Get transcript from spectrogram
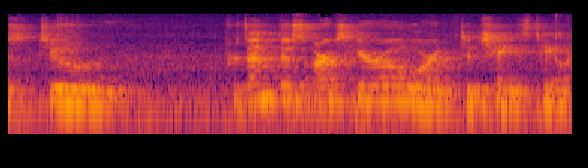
To present this Arts Hero Award to Chase Taylor.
